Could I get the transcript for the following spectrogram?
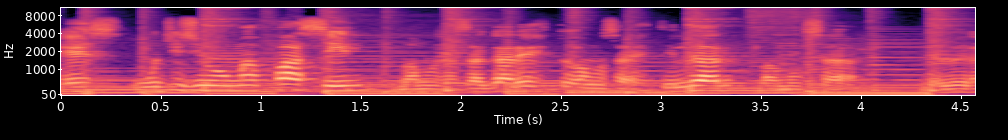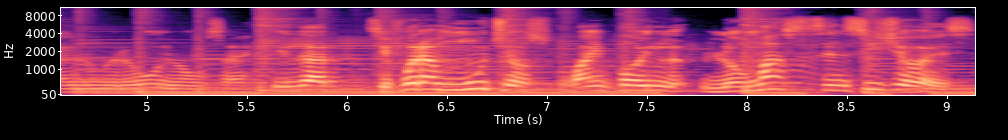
es muchísimo más fácil. Vamos a sacar esto, vamos a destildar, vamos a volver al número 1, vamos a destildar. Si fueran muchos wine lo más sencillo es,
